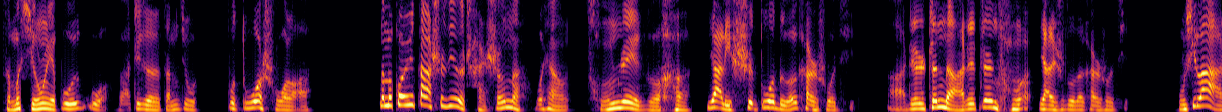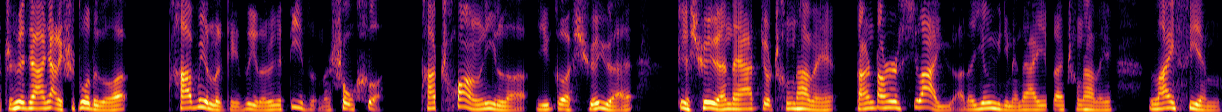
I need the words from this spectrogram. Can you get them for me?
怎么形容也不为过，对吧？这个咱们就不多说了啊。那么关于大世界的产生呢，我想从这个 亚里士多德开始说起啊，这是真的啊，这真是从亚里士多德开始说起。古希腊哲学家亚里士多德，他为了给自己的这个弟子们授课。他创立了一个学员，这个学员大家就称他为，当然当时希腊语啊，在英语里面大家一般称他为 Lyceum。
